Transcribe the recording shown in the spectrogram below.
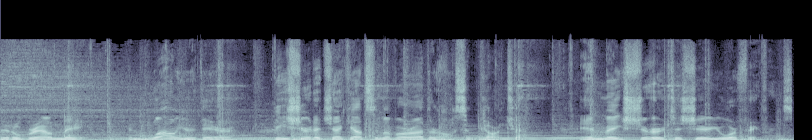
Middle Ground Made. And while you're there, be sure to check out some of our other awesome content. And make sure to share your favorites.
